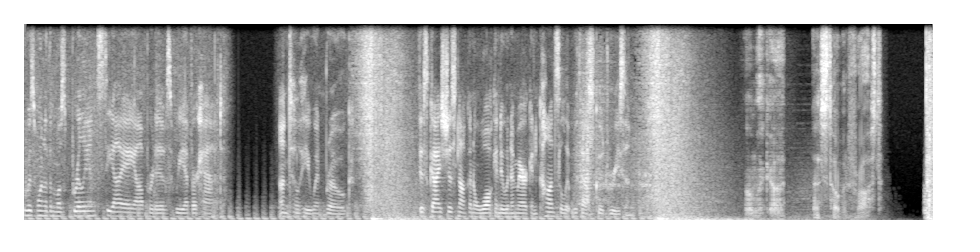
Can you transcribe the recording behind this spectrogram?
was one of the most brilliant CIA operatives we ever had. Until he went rogue. This guy's just not gonna walk into an American consulate without good reason. Oh my god. That's Tobin Frost. Don't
